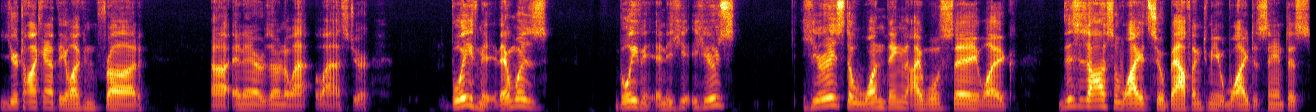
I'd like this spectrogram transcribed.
you're talking about the election fraud uh, in arizona la- last year believe me there was believe me and he, here's here is the one thing that i will say like this is also why it's so baffling to me why desantis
